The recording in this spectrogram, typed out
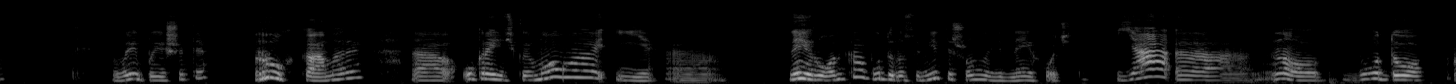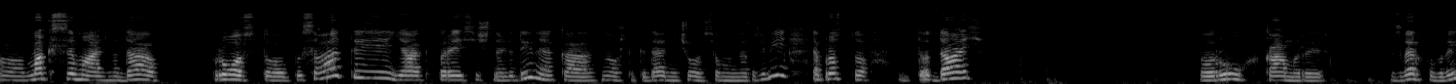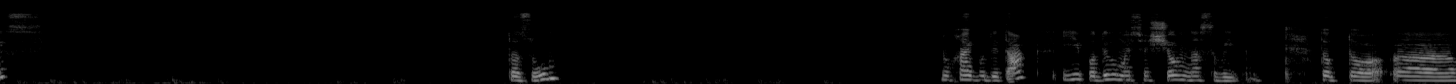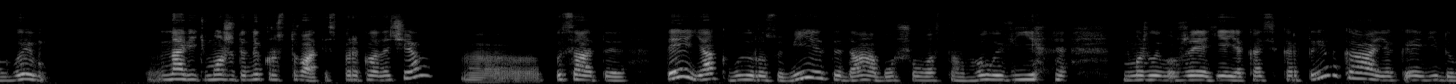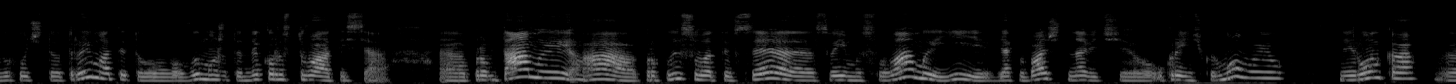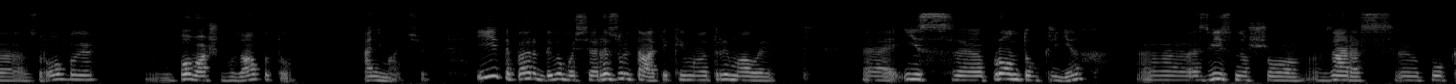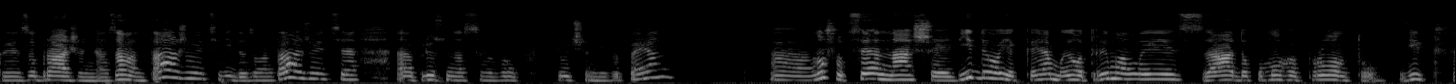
ви пишете рух камери е, українською мовою і е, нейронка буде розуміти, що ви від неї хочете. Я ну, буду максимально да, просто писати, як пересічна людина, яка знову ж таки да, нічого в цьому не розуміє. Я просто додай рух камери зверху вниз та зум. Ну, хай буде так, і подивимося, що в нас вийде. Тобто, е, ви навіть можете не користуватись перекладачем, е, писати те, як ви розумієте, да, або що у вас там в голові. Можливо, вже є якась картинка, яке відео ви хочете отримати, то ви можете не користуватися е, промптами, а прописувати все своїми словами. І, як ви бачите, навіть е, українською мовою нейронка зробить по вашому запиту анімацію. І тепер дивимося результат, який ми отримали е, із е, промптом Kling. Е, Звісно, що зараз, поки зображення завантажується, відео завантажується, плюс у нас включений VPN. Ну що, це наше відео, яке ми отримали за допомогою промпту від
